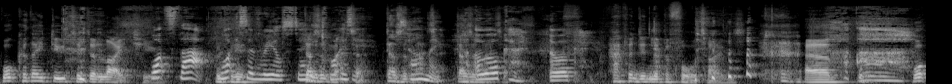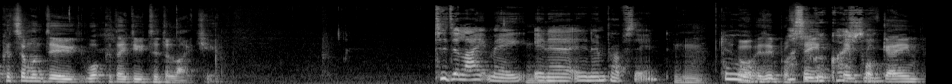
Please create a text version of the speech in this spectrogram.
what could they do to delight you? What's that? What is a real stage? Doesn't What is matter. it? Doesn't Tell matter. me. Doesn't oh, matter. okay. Oh, okay. happened in the before times. um, Ah. what could someone do? What could they do to delight you? To delight me in a in an improv scene. Ooh, or is improv scene, improv game,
